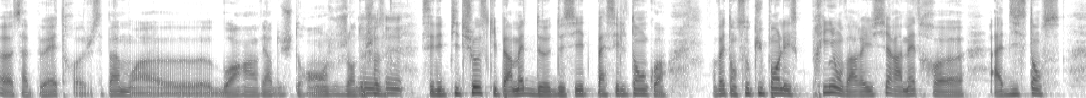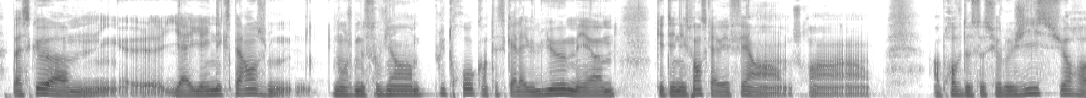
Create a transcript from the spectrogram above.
Euh, ça peut être, euh, je sais pas moi, euh, boire un verre de jus d'orange, ce genre de Mm, choses. mm. C'est des petites choses qui permettent de- d'essayer de, passer le temps, quoi. En fait, en s'occupant l'esprit, on va réussir à mettre euh, à distance. Parce que il y, y a une expérience dont je me souviens plus trop quand est-ce qu'elle a eu lieu, mais qui était une expérience qu'avait fait un, je crois, un, un prof de sociologie sur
